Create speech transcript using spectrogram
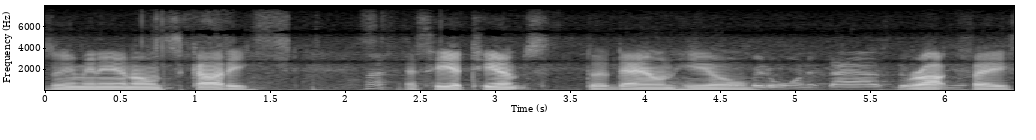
Zooming in on Scotty as he attempts the downhill Be the one that dies doing rock face.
